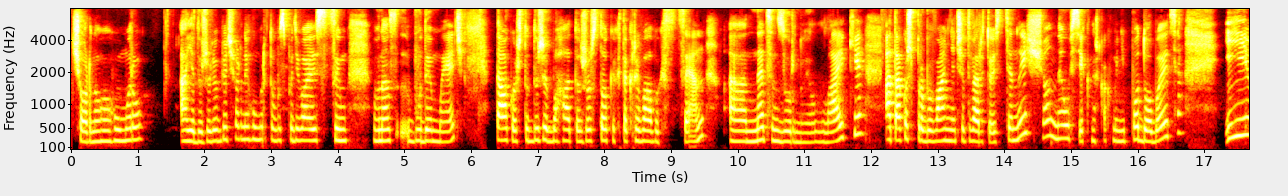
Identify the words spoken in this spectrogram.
чорного гумору. А я дуже люблю чорний гумор, тому сподіваюся, з цим в нас буде меч. Також тут дуже багато жорстоких та кривавих сцен, нецензурної лайки, а також пробивання четвертої стіни, що не у всіх книжках мені подобається. І,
